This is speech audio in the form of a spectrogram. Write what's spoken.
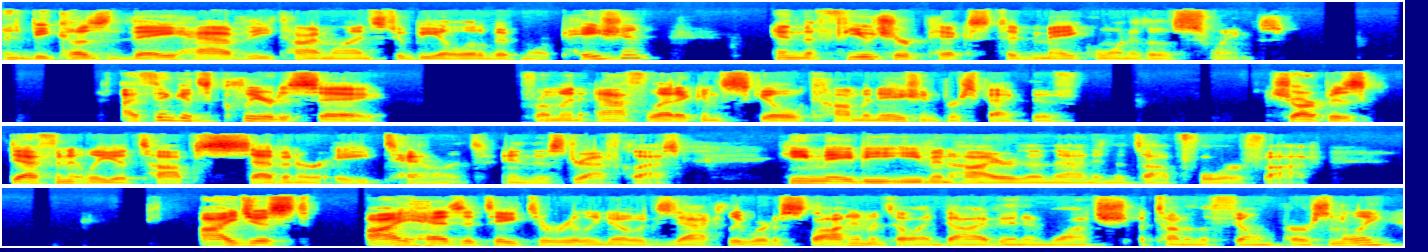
is because they have the timelines to be a little bit more patient and the future picks to make one of those swings. I think it's clear to say, from an athletic and skill combination perspective, Sharpe is definitely a top seven or eight talent in this draft class. He may be even higher than that in the top four or five. I just, I hesitate to really know exactly where to slot him until I dive in and watch a ton of the film personally.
